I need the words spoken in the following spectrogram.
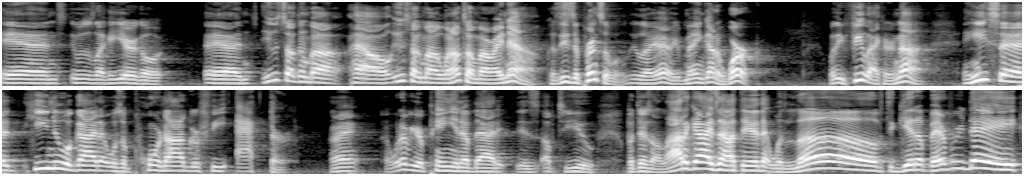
and it was like a year ago. And he was talking about how he was talking about what I'm talking about right now because he's a principal. He's like, yeah, man, got to work, whether you feel like it or not. And he said he knew a guy that was a pornography actor, right? Whatever your opinion of that is up to you. But there's a lot of guys out there that would love to get up every day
